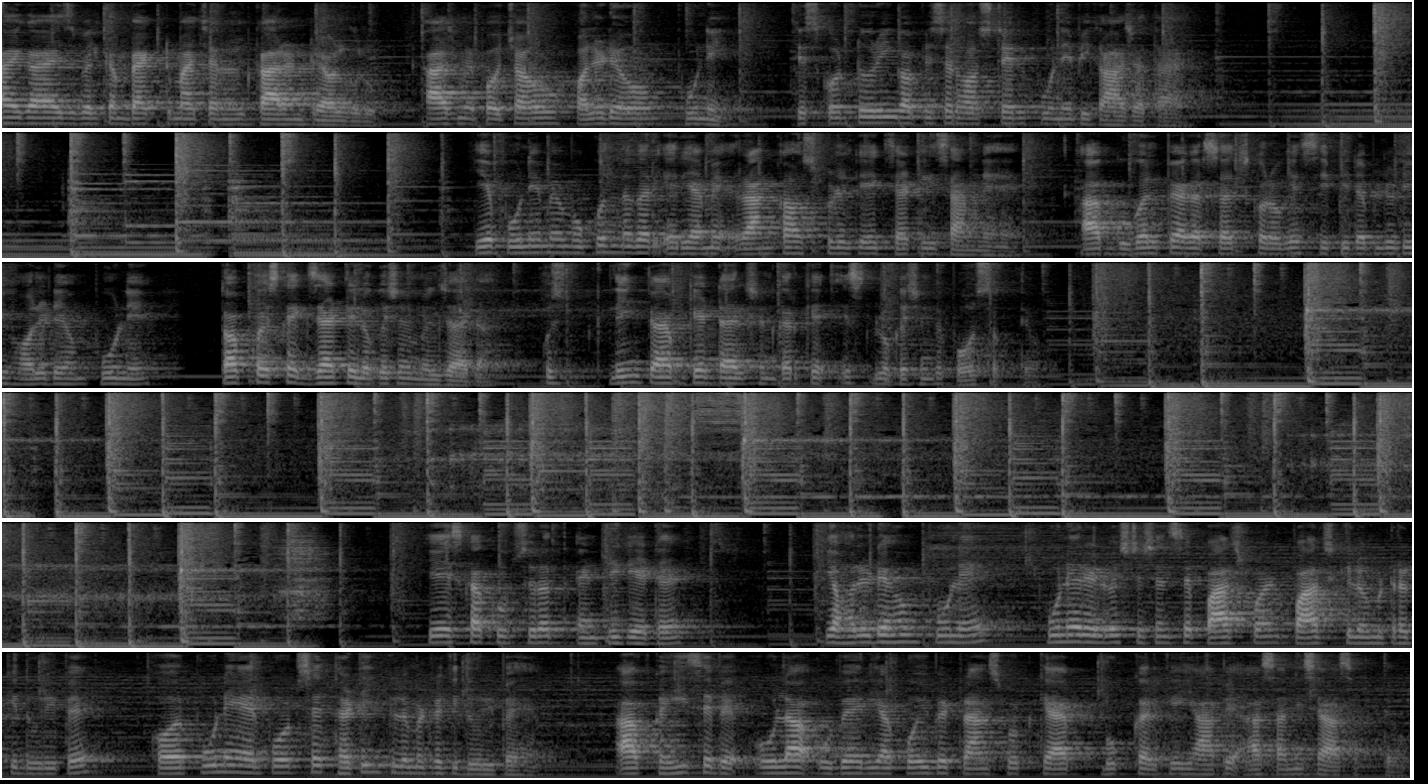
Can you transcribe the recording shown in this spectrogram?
Hi guys welcome back to my channel car and travel Guru आज मैं पहुँचा हूँ हॉलीडे होम पुणे जिसको टूरिंग ऑफिसर हॉस्टल पुणे भी कहा जाता है। ये पुणे में मुकुंद नगर एरिया में रांका हॉस्पिटल के एग्जैक्टली सामने है। आप गूगल पे अगर सर्च करोगे C P W D holiday home Pune तो आपको इसका एग्जैक्टली लोकेशन मिल जाएगा। उस लिंक पे आप गेट डायरेक्शन करके इस लोकेशन पे पहुँच सकते हो। ये इसका खूबसूरत एंट्री गेट है। यह holiday home Pune Pune railway station से 5.5 किलोमीटर की दूरी पे और पुणे एयरपोर्ट से 13 किलोमीटर की दूरी पे है। आप कहीं से भी ओला, उबेर या कोई भी ट्रांसपोर्ट कैब बुक करके यहाँ पे आसानी से आ सकते हो।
